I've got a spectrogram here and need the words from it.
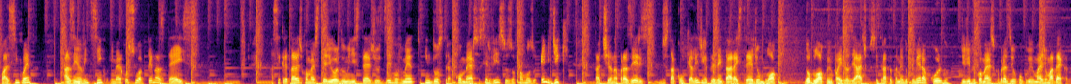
quase 50%, a ASEAN 25% e Mercosul apenas 10%. A secretária de Comércio Exterior do Ministério do Desenvolvimento, Indústria, Comércio e Serviços, o famoso MDIC, Tatiana Prazeres, destacou que além de representar a estreia de um bloco, do bloco em um país asiático, se trata também do primeiro acordo de livre comércio que o Brasil concluiu em mais de uma década.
